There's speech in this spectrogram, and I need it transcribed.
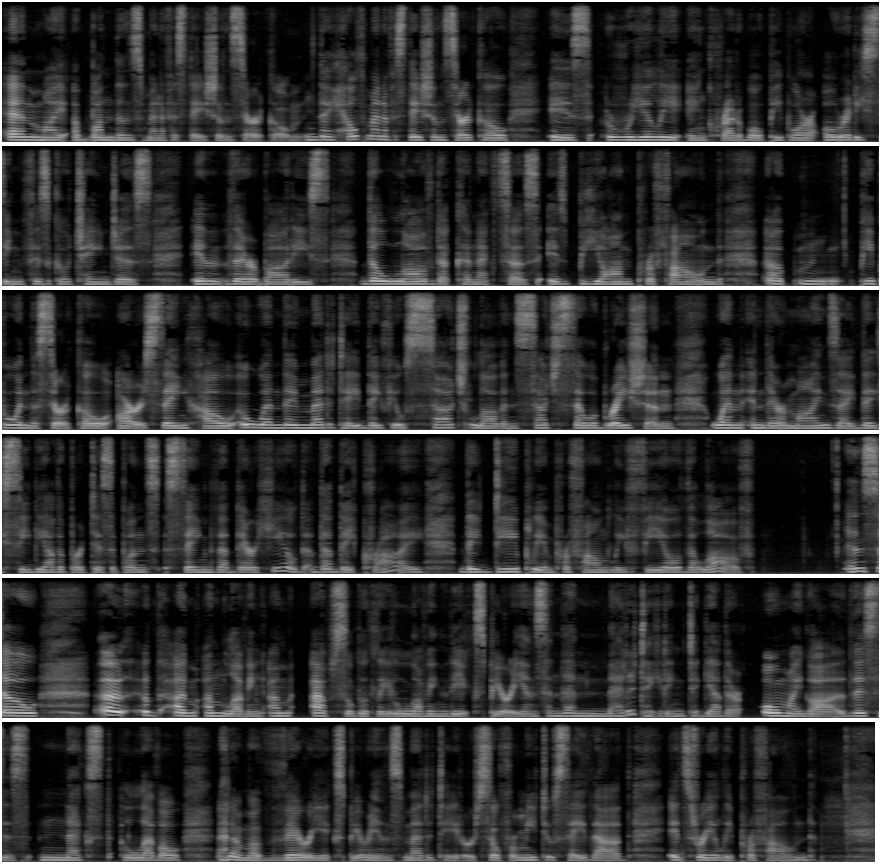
and my abundance manifestation circle. The health manifestation circle is really incredible. People are already seeing physical changes in their bodies. The love that connects us is beyond profound. Uh, mm, people in the circle are saying how when they meditate, they feel such love and such celebration when in their mind's eye they see the other participants saying that they're healed, that they cry, they deeply and profoundly feel the love. And so uh, I'm, I'm loving, I'm absolutely loving the experience. And then meditating together. Oh my God, this is next level. And I'm a very experienced meditator. So for me to say that, it's really profound.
